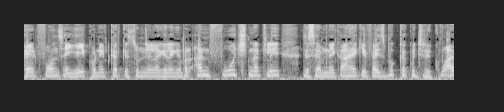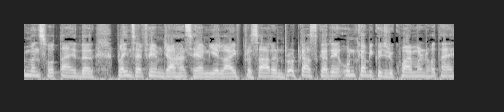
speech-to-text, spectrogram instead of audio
हेडफोन है, ये कनेक्ट करके सुनने लगे लेंगे पर अनफॉर्चुनेटली जैसे हमने कहा है कि फेसबुक का कुछ रिक्वायरमेंट्स होता है इधर। प्लेन्स एफ़ एम जहाँ से हम ये लाइव प्रसारण ब्रॉडकास्ट कर रहे हैं, उनका भी कुछ रिक्वायरमेंट होता है।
